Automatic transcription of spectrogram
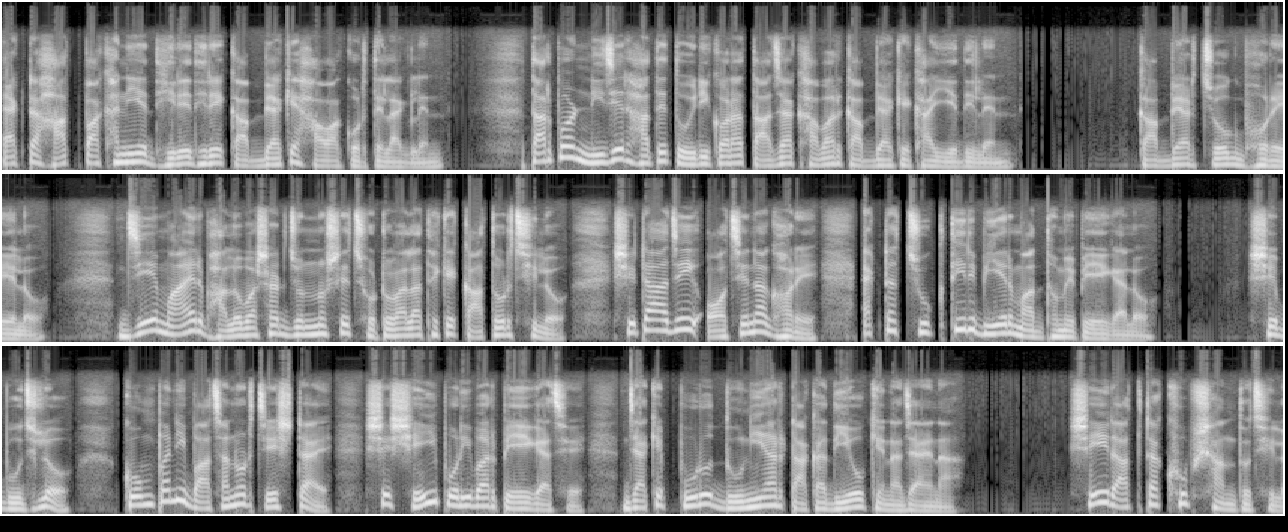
একটা হাত পাখা নিয়ে ধীরে ধীরে কাব্যাকে হাওয়া করতে লাগলেন। তারপর নিজের হাতে তৈরি করা তাজা খাবার কাব্যাকে খাইয়ে দিলেন। কাব্যার চোখ ভরে এলো। যে মায়ের ভালোবাসার জন্য সে ছোটবেলা থেকে কাতর ছিল, সেটা আজ এই অচেনা ঘরে একটা চুক্তির বিয়ের মাধ্যমে পেয়ে গেল। সে বুঝল, কোম্পানি বাঁচানোর চেষ্টায় সে সেই পরিবার পেয়ে গেছে, যাকে পুরো দুনিয়ার টাকা দিয়েও কেনা যায় না। সেই রাতটা খুব শান্ত ছিল,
